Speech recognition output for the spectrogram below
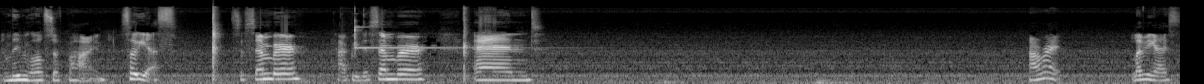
and leaving old stuff behind. So yes, it's December. Happy December. And all right. Love you guys.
